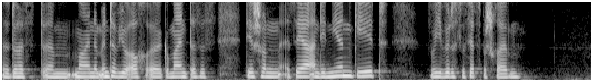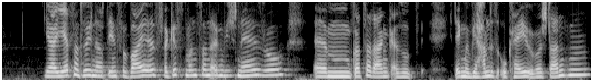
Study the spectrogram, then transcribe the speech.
Also du hast ähm, mal in einem Interview auch äh, gemeint, dass es dir schon sehr an die Nieren geht. Wie würdest du es jetzt beschreiben? Ja, jetzt natürlich, nachdem es vorbei ist, vergisst man es dann irgendwie schnell so. Ähm, Gott sei Dank, also ich denke mal, wir haben das okay überstanden.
